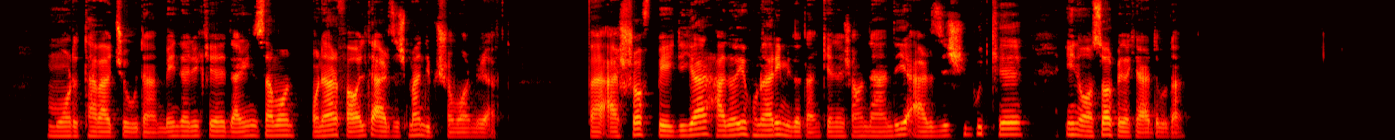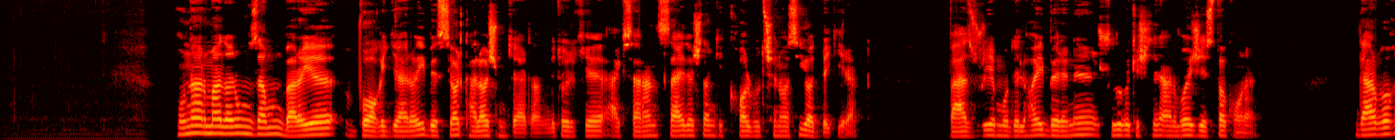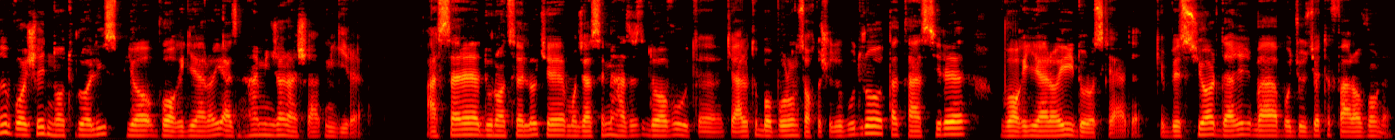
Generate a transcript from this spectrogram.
مورد توجه بودند به این دلیل که در این زمان هنر فعالیت ارزشمندی به شمار می‌رفت و اشراف به دیگر هدای هنری می‌دادند که نشان دهنده ارزشی بود که این آثار پیدا کرده بودند. هنرمندان اون زمان برای واقعگرایی بسیار تلاش می‌کردن به طوری که اکثرا سعی داشتن که کالبوت شناسی یاد بگیرن و از روی مدل های برنه شروع به کشیدن انواع جستا کنن در واقع واژه ناتورالیسم یا واقعگرایی از همینجا نشأت می‌گیره. اثر دوناتلو که مجسمه حضرت داوود که البته با برون ساخته شده بود رو تا تاثیر واقعگرایی درست کرده که بسیار دقیق و با جزئیات فراوانه.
